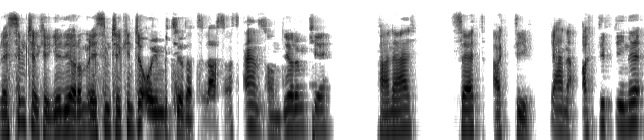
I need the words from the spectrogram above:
resim çeke geliyorum. Resim çekince oyun bitiyordu hatırlarsanız. En son diyorum ki panel set aktif. Yani aktifliğini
